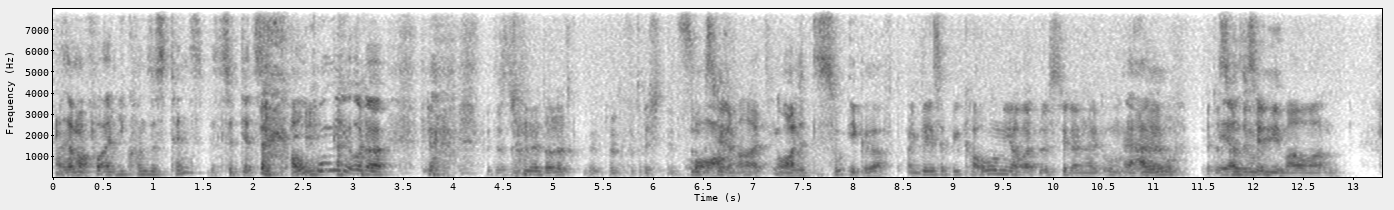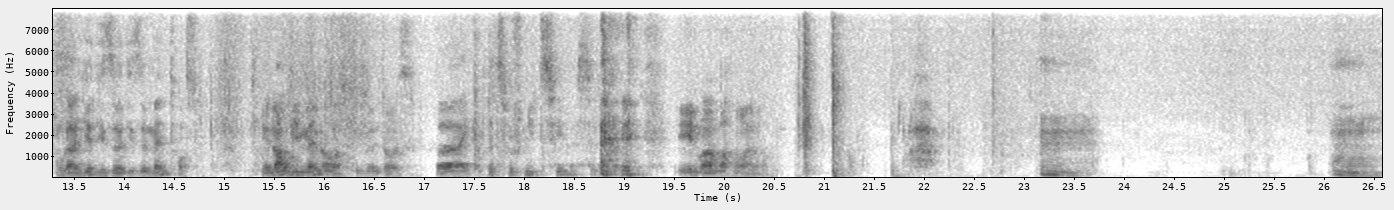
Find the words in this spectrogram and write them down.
Also mal vor allem die Konsistenz. Ist das jetzt ein Kaugummi oder? Das ist schon eine dolle. Das ist so ein Oh. bisschen hart. Oh, das ist so ekelhaft. Eigentlich ist es wie Kaugummi, aber das löst dir dann halt um. Ja, auf. Das ist eher ein so bisschen wie- wie Mauern. Oder hier diese, diese Mentos. Genau, wie Mentos. Genau, wie Mentos. Äh, ich hab jetzt zwischen die Zähne. Das- Einmal machen wir noch. Mm.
